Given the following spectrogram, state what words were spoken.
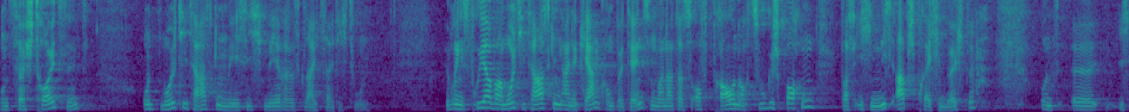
und zerstreut sind und multitaskingmäßig mehreres gleichzeitig tun. Übrigens, früher war Multitasking eine Kernkompetenz und man hat das oft Frauen auch zugesprochen, was ich ihnen nicht absprechen möchte. Und äh, ich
